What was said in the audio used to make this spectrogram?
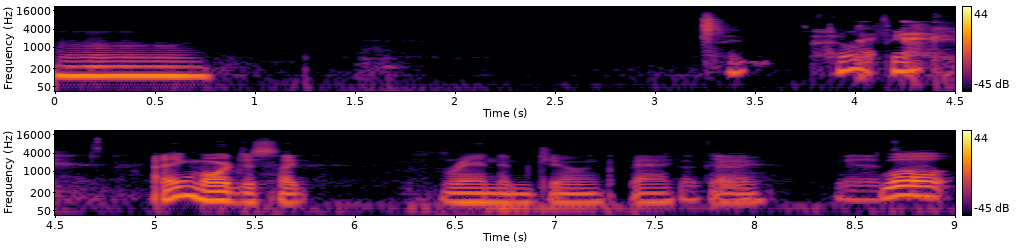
Um, I don't think. I think more just like random junk back Okay. there. Yeah, it's Well,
